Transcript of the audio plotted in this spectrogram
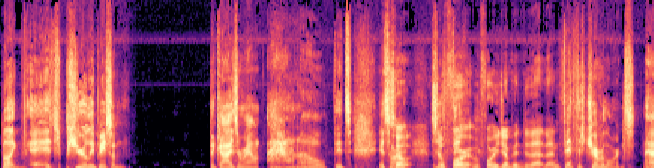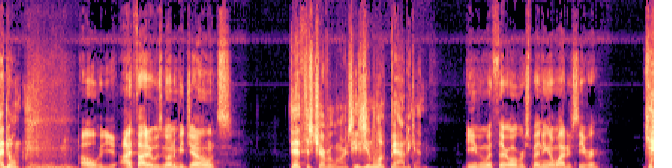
But like it's purely based on the guys around. I don't know. It's it's hard. So, before before you jump into that, then fifth, fifth is Trevor Lawrence. I don't. Oh, I thought it was going to be Jones, Fifth is Trevor Lawrence. He's gonna look bad again. even with their overspending on wide receiver. Yeah,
